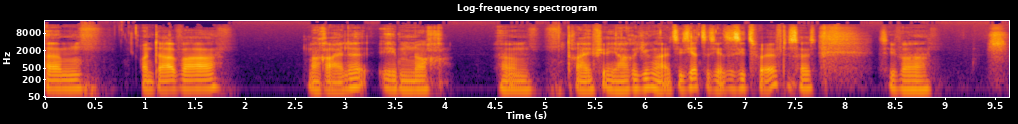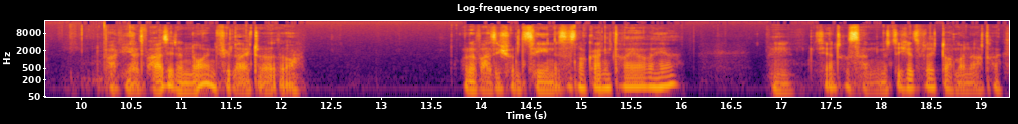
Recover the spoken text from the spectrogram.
Ähm, und da war Mareile eben noch ähm, drei, vier Jahre jünger als sie jetzt ist. Jetzt ist sie zwölf, das heißt, sie war, war, wie alt war sie denn? Neun vielleicht oder so. Oder war sie schon zehn? Ist das noch gar nicht drei Jahre her? Hm, sehr interessant. Müsste ich jetzt vielleicht doch mal nachtragen.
